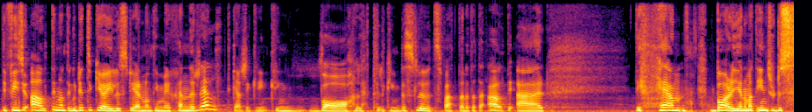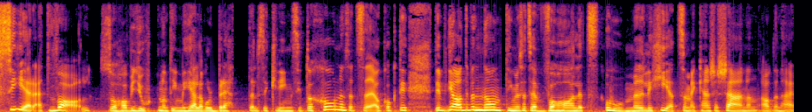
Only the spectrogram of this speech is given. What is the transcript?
det finns ju alltid någonting, och det tycker jag illustrerar någonting mer generellt kanske kring, kring valet eller kring beslutsfattandet, att det alltid är det händer, bara genom att introducera ett val så har vi gjort någonting med hela vår berättelse kring situationen så att säga. Och, och det, det, ja, det är väl någonting med så att säga, valets omöjlighet som är kanske kärnan av den här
